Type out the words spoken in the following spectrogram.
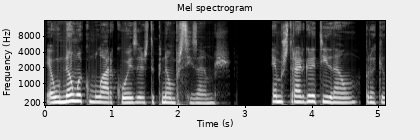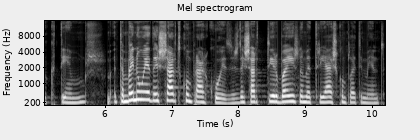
É o não acumular coisas de que não precisamos é mostrar gratidão por aquilo que temos. Também não é deixar de comprar coisas, deixar de ter bens materiais completamente.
